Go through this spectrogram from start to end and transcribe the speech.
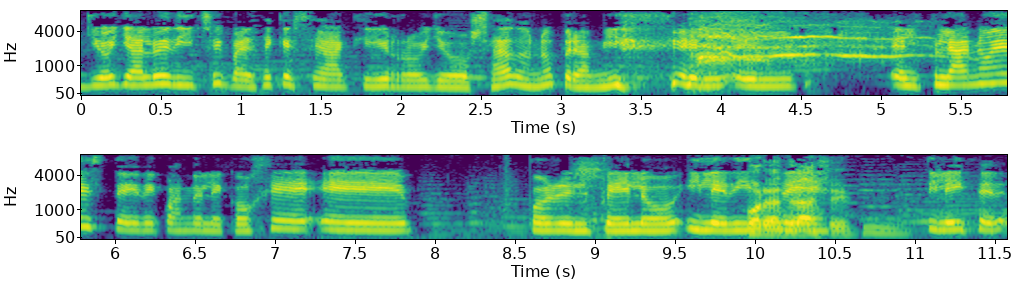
Yo ya lo he dicho y parece que sea aquí rollo osado, ¿no? Pero a mí el, el- el plano este de cuando le coge eh, por el pelo y le dice... Por detrás, sí. Y le dice,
